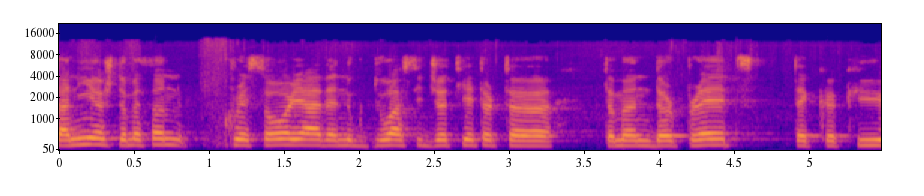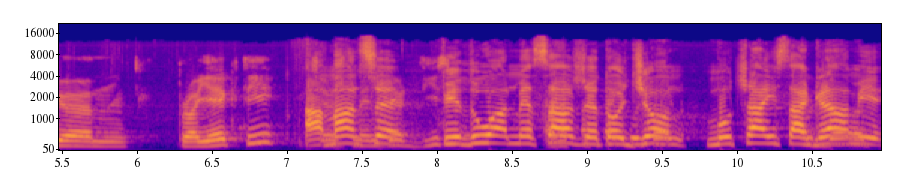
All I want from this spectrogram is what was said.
tani është domethënë kryesorja edhe nuk dua asgjë tjetër të të më ndërpret tek ky projekti. Aman se filluan mesazhet o Gjon, m'u ça Instagrami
